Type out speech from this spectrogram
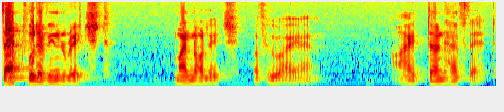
That would have enriched my knowledge of who I am. I don't have that.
